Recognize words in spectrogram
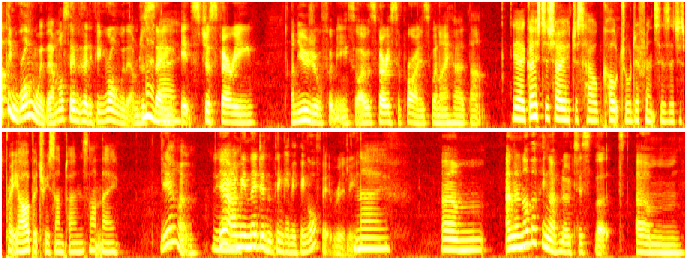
Nothing wrong with it. I'm not saying there's anything wrong with it. I'm just No, saying no. it's just very unusual for me. So I was very surprised when I heard that. yeah. It goes to show just how cultural differences are just pretty arbitrary sometimes, aren't they? Yeah. Yeah. I mean, they didn't think anything of it really. no. Um, and another thing I've noticed that um,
